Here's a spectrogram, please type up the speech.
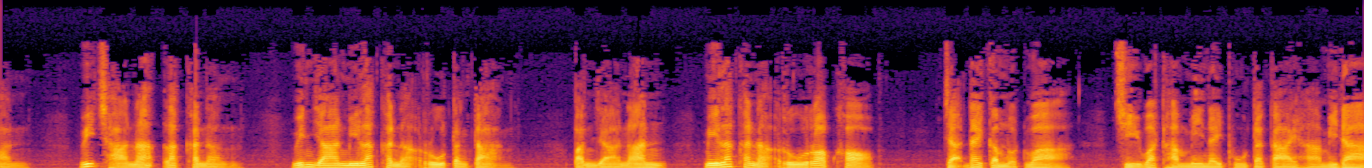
ารวิชานะลักขณัง วิญญาณมีลักษณะรู้ต่างๆ ปัญญานั้นมีลักษณะรู้รอบคอบ จะได้กำหนดว่า ชีวธรรมมีในภูตกายหาไม่ได้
